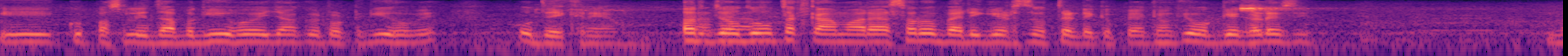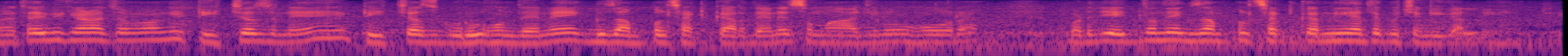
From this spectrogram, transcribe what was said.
ਕਿ ਕੋਈ ਪਸਲੀ ਦੱਬ ਗਈ ਹੋਵੇ ਜਾਂ ਕੋਈ ਟੁੱਟ ਗਈ ਹੋਵੇ ਉਹ ਦੇਖ ਰਹੇ ਹਾਂ। ਪਰ ਜਦੋਂ ਧੱਕਾ ਮਾਰਿਆ ਸਰ ਉਹ ਬੈਰੀਗੇਡਸ ਦੇ ਉੱਤੇ ਡਿੱਗ ਪਿਆ ਕਿਉਂਕਿ ਉਹ ਅੱਗੇ ਖੜੇ ਸੀ। ਮੈਂ ਤਾਂ ਇਹ ਵੀ ਕਹਿਣਾ ਚਾਹਾਂਗੀ ਟੀਚਰਸ ਨੇ ਟੀਚਰਸ ਗੁਰੂ ਹੁੰਦੇ ਨੇ ਐਗਜ਼ਾਮਪਲ ਸੈੱਟ ਕਰਦੇ ਨੇ, ਸਮਾਜ ਨੂੰ ਹੋਰ ਬਟ ਜੇ ਇਦਾਂ ਦੀ ਐਗਜ਼ਾਮਪਲ ਸੈੱਟ ਕਰਨੀ ਹੈ ਤਾਂ ਕੋਈ ਚੰਗੀ ਗੱਲ ਨਹੀਂ ਹੈ।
